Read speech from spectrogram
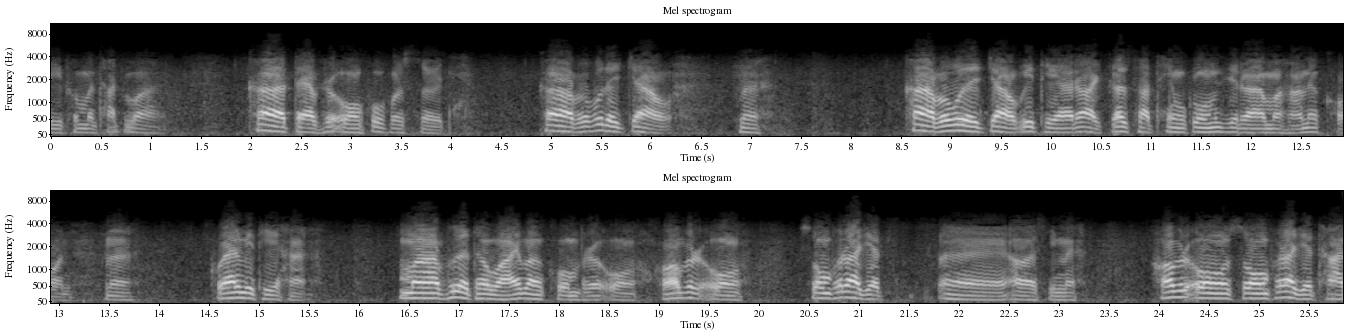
นีพมทัตว่า ข้าแต่พระองค์ผู้ประเสริฐ ข้าพระพุทธเจ้านะข้าพระพุทธเจ้าวิเทหราชกษัตริย์แห่งกรุงมิถิรามหานครนะ แคว้นวิเทหะ มาเพื่อถวายบังคมพระองค์ ขอพระองค์ ทรงพระราชเอ่อเอาสิมาขอพระองค์ทรงพระราชทาน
